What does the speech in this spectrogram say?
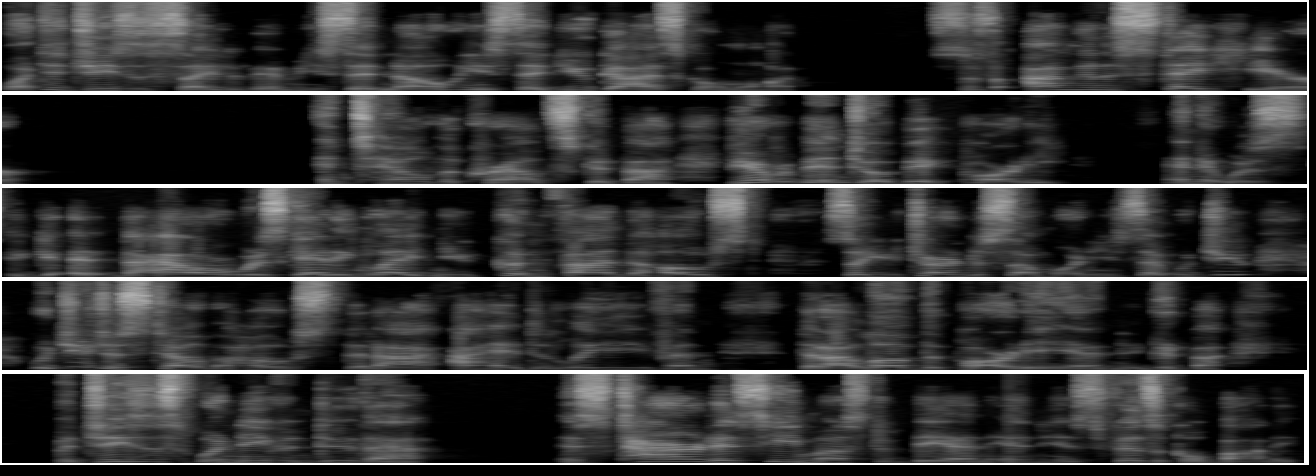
What did Jesus say to them? He said, no, he said, you guys go on says, I'm going to stay here and tell the crowds goodbye. Have you ever been to a big party and it was the hour was getting late and you couldn't find the host? So you turned to someone and you said, Would you would you just tell the host that I, I had to leave and that I love the party and goodbye? But Jesus wouldn't even do that. As tired as he must have been in his physical body,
